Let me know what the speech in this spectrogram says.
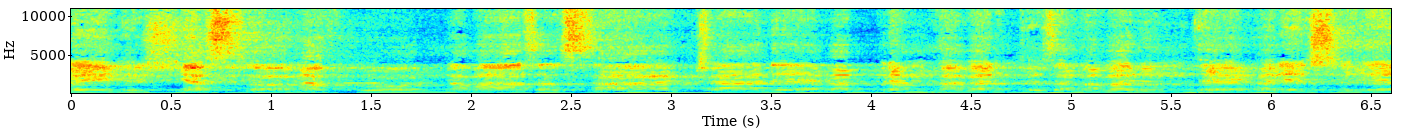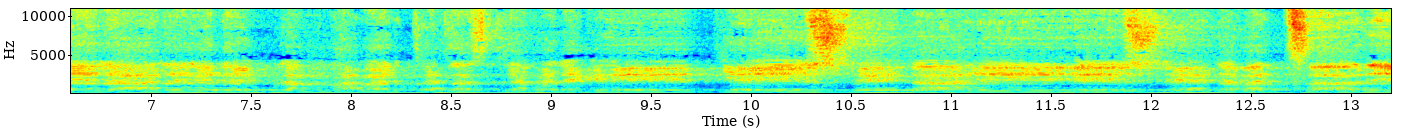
वै दृश्यः सोमः पूर्णमासः साक्षादेव ब्रह्मवर्चसमवरुन्धे परिश्रुते राजयति ब्रह्मवर्चसस्य परिगृहेत्यै श्वेतायैः श्वेतवत्सादे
